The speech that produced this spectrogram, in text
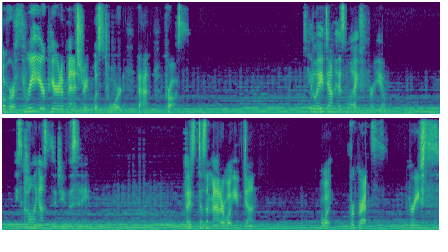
over a three year period of ministry was toward that cross. He laid down his life for you. He's calling us to do the same. It doesn't matter what you've done, or what regrets, griefs,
